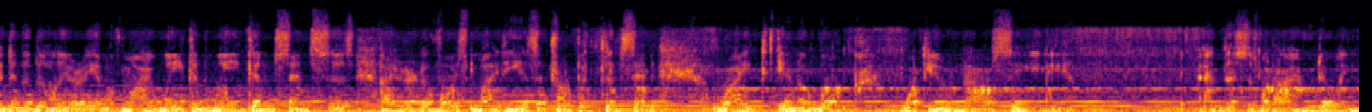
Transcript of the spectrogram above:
And in the delirium of my weak and weakened senses, I heard a voice mighty as a trumpet that said, Write in a book what you now see. And this is what I am doing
